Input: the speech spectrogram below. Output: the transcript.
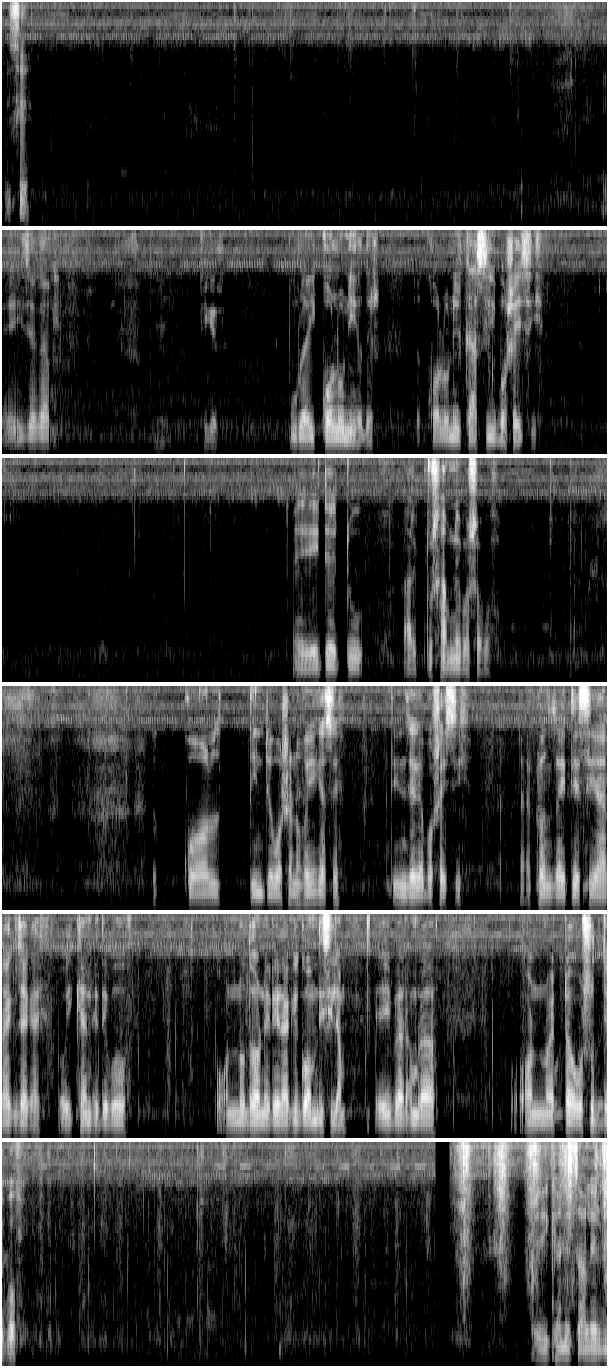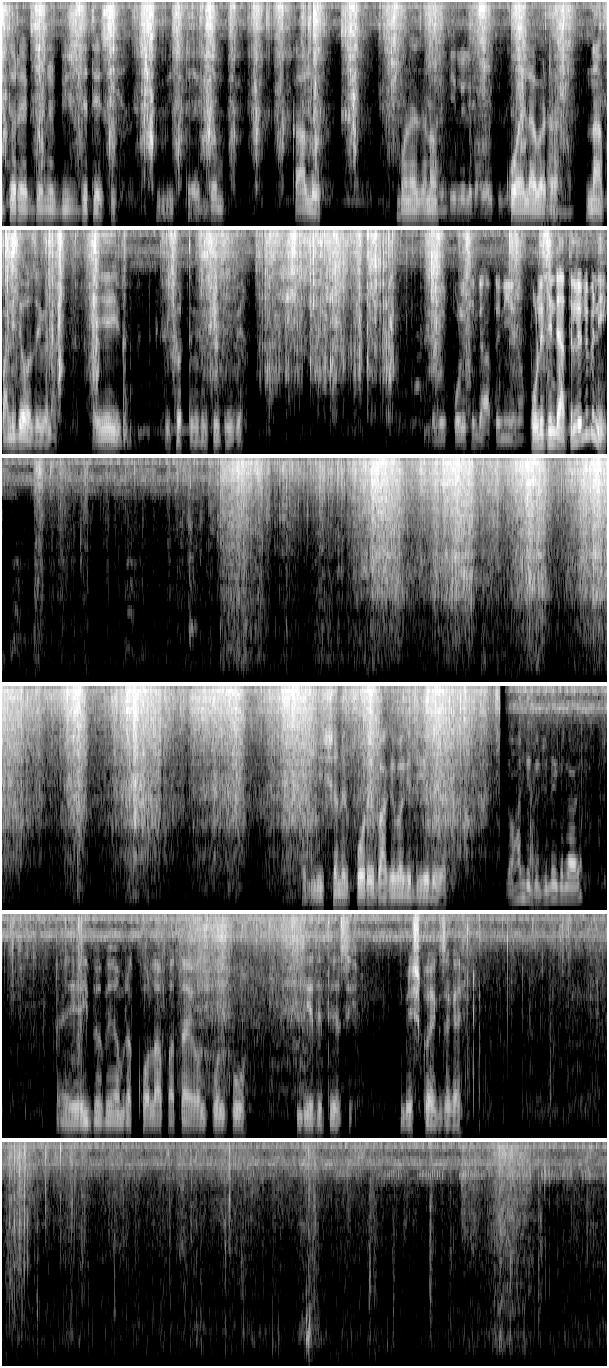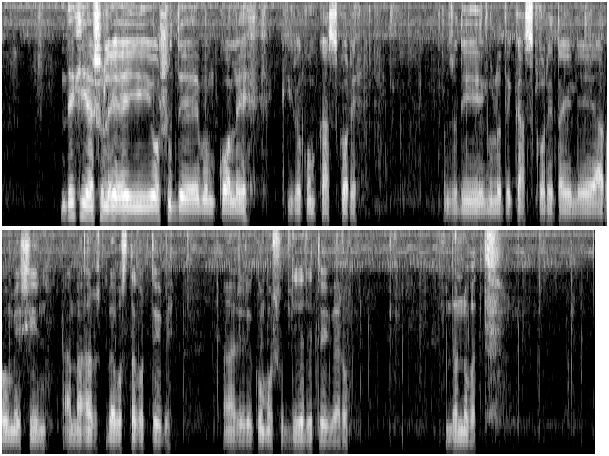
বুঝছে? এই জায়গা ঠিক আছে। পুরাই কলোনি ওদের। কলোনির কাছেই বসাইছি। এইটা একটু আর একটু সামনে বসাবো। কল তিনটে বসানো হয়ে গেছে। তিন জায়গায় বসাইছি। এখন যাইতেছি আর এক জায়গায়। ওইখানে দেব অন্য ধরনের। এর আগে গম দিছিলাম। এইবার আমরা অন্য একটা ওষুধ দেব। এইখানে চালের ভিতরে এক ধরনের বিষ দিতেছি। বীজটা একদম কালো। মনে হয় যেন কয়লা বাটা। না পানি দেওয়া যাবে না। এই ই করতে হবে মিশাইতে হবে। পলিথিনটা হাতে নিয়ে নাও। পলিথিনটা হাতে লিয়ে নেবে নি? মিশনের পরে ভাগে ভাগে দিয়ে দেবো। যখন দিয়ে ধরে গেল এইভাবে আমরা কলা পাতায় অল্প অল্প দিয়ে দিতে আছি বেশ কয়েক জায়গায়। দেখি আসলে এই ওষুধে এবং কলে কীরকম কাজ করে। যদি এগুলোতে কাজ করে তাইলে আরও মেশিন আনার ব্যবস্থা করতে হবে আর এরকম ওষুধ দিয়ে দিতে হবে আরও ধন্যবাদ।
